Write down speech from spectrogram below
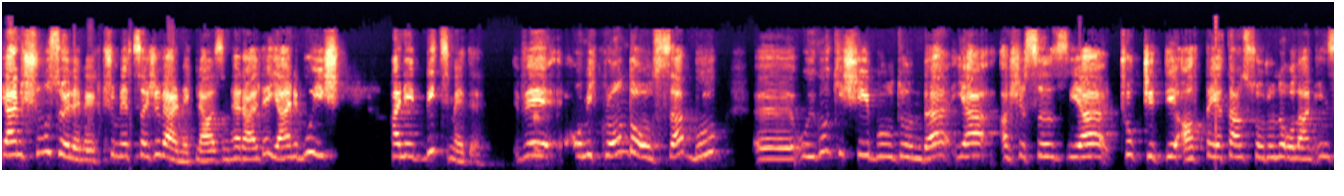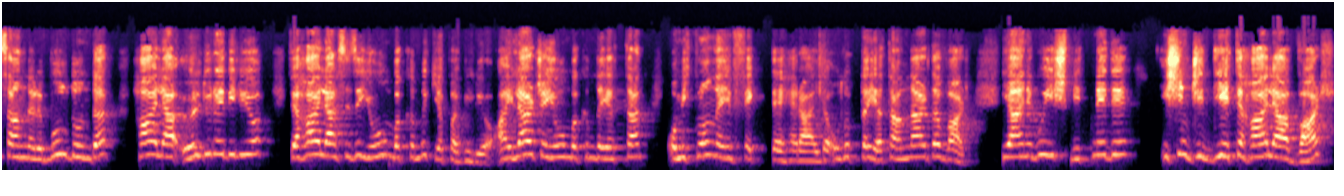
Yani şunu söylemek, şu mesajı vermek lazım herhalde. Yani bu iş hani bitmedi ve omikron da olsa bu e, uygun kişiyi bulduğunda ya aşısız ya çok ciddi altta yatan sorunu olan insanları bulduğunda hala öldürebiliyor ve hala size yoğun bakımlık yapabiliyor. Aylarca yoğun bakımda yatan omikronla enfekte herhalde olup da yatanlar da var. Yani bu iş bitmedi. İşin ciddiyeti hala var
